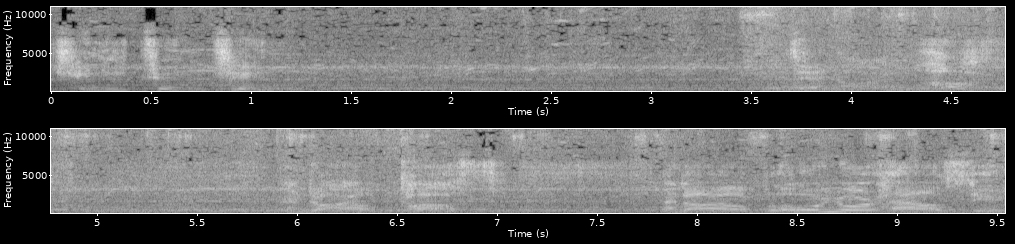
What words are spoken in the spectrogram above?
Chinny chin chin. Then I'll huff, and I'll puff, and I'll blow your house in.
